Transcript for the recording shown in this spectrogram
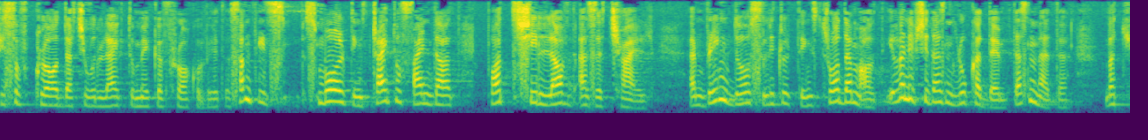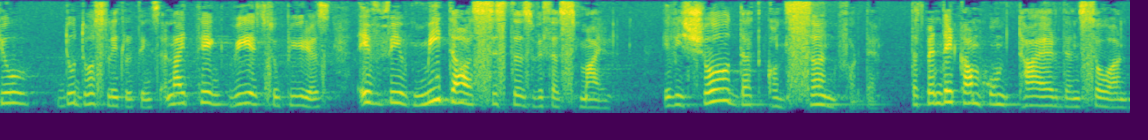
piece of cloth that she would like to make a frock of it. Or something, small things. Try to find out what she loved as a child. And bring those little things, throw them out. Even if she doesn't look at them, doesn't matter. But you do those little things. And I think we as superiors, if we meet our sisters with a smile, if we show that concern for them, that when they come home tired and so on,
